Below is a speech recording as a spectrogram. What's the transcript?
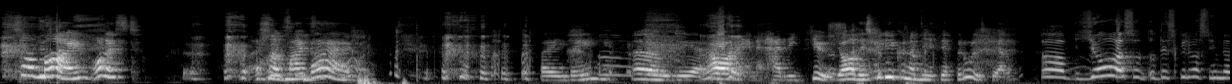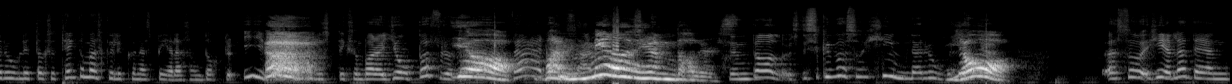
It's not mine, honest. It's not my bag. Baby. Oh dear. Ja, nej men herregud. Ja, det skulle ju kunna bli ett jätteroligt spel. Ja, Ja, alltså, och det skulle vara så himla roligt också. Tänk om man skulle kunna spela som Dr. Evil just liksom bara jobba för att Ja! världen One million dollars! Dollars. Det skulle vara så himla roligt. Ja! Alltså hela den...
